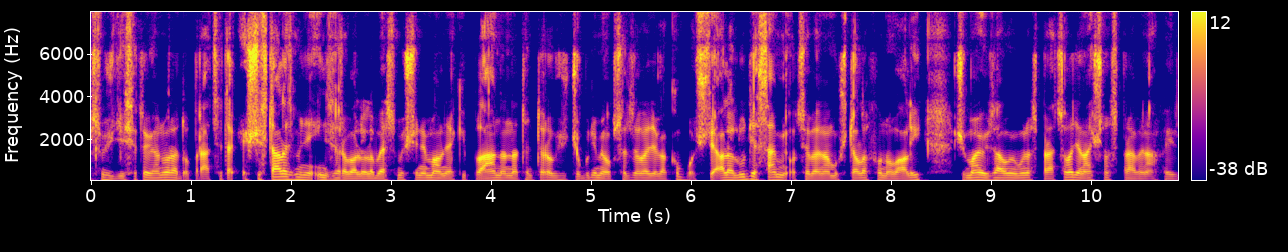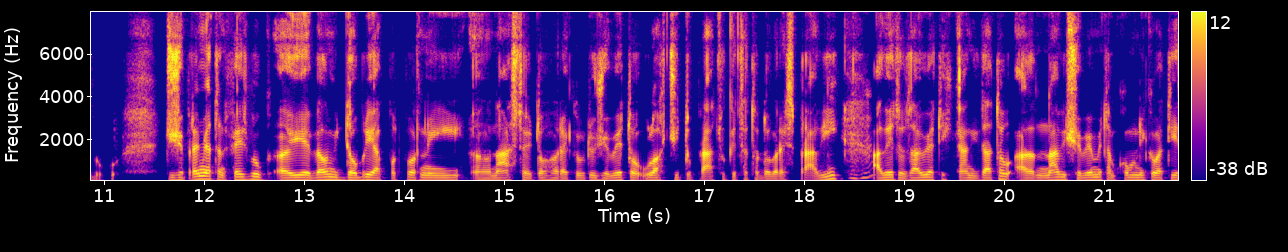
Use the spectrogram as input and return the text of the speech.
myslím, že 10. januára do práce, tak ešte stále sme neinzerovali, lebo ja som ešte nemal nejaký plán na tento rok, že čo budeme obsadzovať v akom počte, ale ľudia sami od seba nám už telefonovali, že majú záujem u nás pracovať a našli nás práve na Facebooku. Čiže pre mňa ten Facebook e, je veľmi dobrý a podporný e, nástroj toho rekrutu, že vie to uľahčiť tú prácu, keď sa to dobre spraví mm-hmm. a vie to zaujať tých kandidátov a navyše vieme tam komunikovať tie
